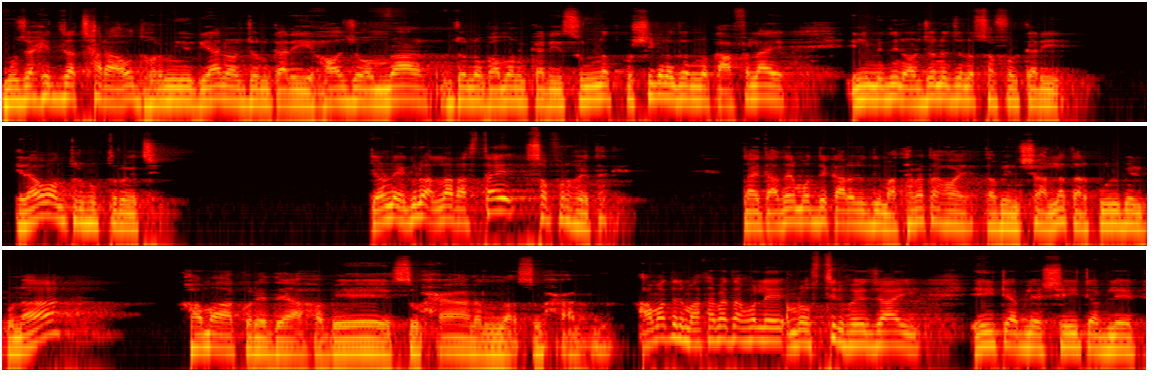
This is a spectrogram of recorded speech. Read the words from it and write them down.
মুজাহিদরা ছাড়াও ধর্মীয় জ্ঞান অর্জনকারী, হজ ওমরার জন্য গমনকারী, সুন্নত প্রশিক্ষণের জন্য কাফেলায় ইলমিদিন অর্জনের জন্য সফরকারী, এরাও অন্তর্ভুক্ত রয়েছে। কেননা এগুলো আল্লাহ রাস্তায় সফর হয়ে থাকে। তাই তাদের মধ্যে কারও যদি মাথা ব্যথা হয়, তবে ইনশাআল্লাহ তার পূর্বের গুণা ক্ষমা করে দেয়া হবে। সুহান আল্লাহ সুহান আল্লাহ আমাদের মাথা ব্যথা হলে আমরা অস্থির হয়ে যাই, এই ট্যাবলেট, সেই ট্যাবলেট,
